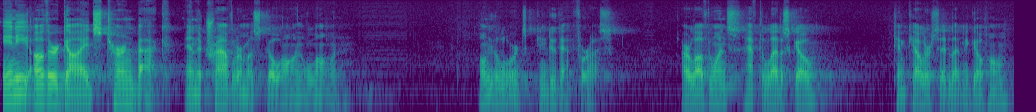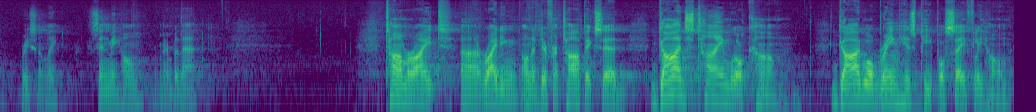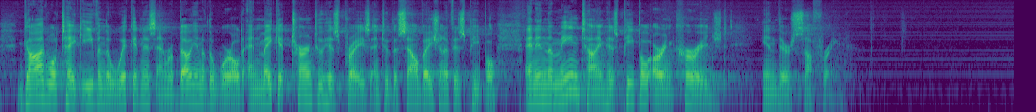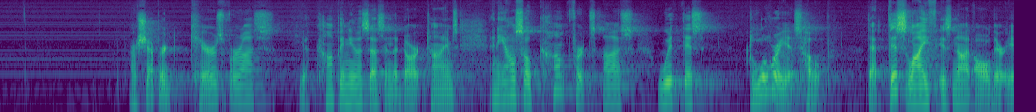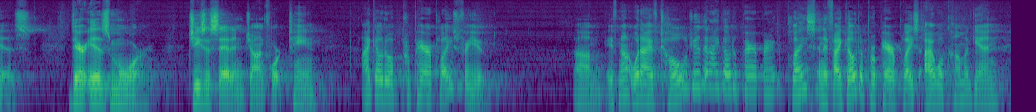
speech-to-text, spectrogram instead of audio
Any other guides turn back, and the traveler must go on alone. Only the Lord can do that for us. Our loved ones have to let us go. Tim Keller said, Let me go home recently. Send me home. Remember that? Tom Wright, uh, writing on a different topic, said, God's time will come. God will bring his people safely home. God will take even the wickedness and rebellion of the world and make it turn to his praise and to the salvation of his people. And in the meantime, his people are encouraged in their suffering. Our shepherd cares for us, he accompanies us in the dark times, and he also comforts us with this glorious hope that this life is not all there is. There is more. Jesus said in John 14, I go to prepare a place for you. Um, if not, would I have told you that I go to prepare a place? And if I go to prepare a place, I will come again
